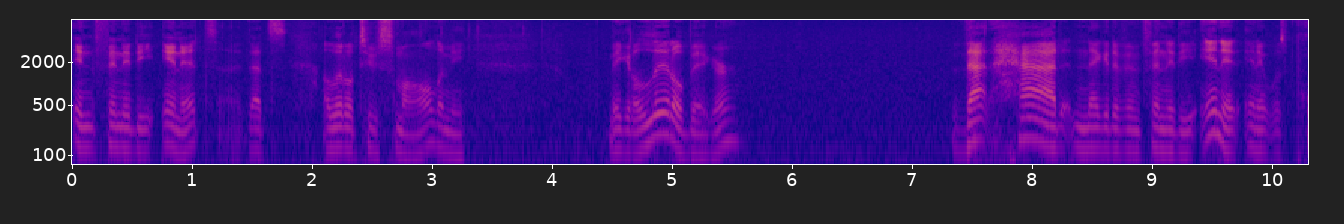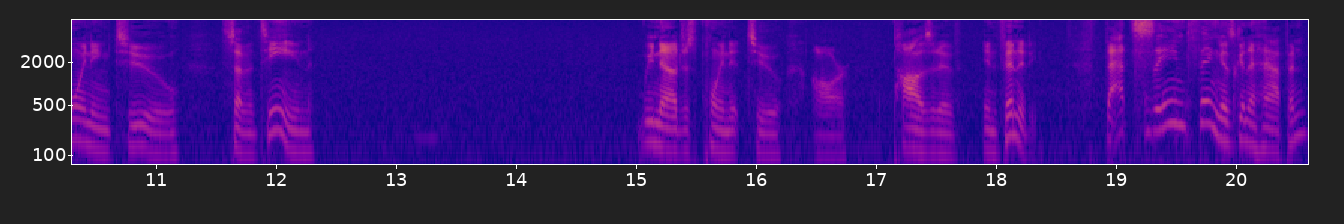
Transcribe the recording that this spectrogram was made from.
infinity in it. That's a little too small. Let me make it a little bigger. that had negative infinity in it and it was pointing to 17, we now just point it to our positive infinity. That same thing is going to happen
